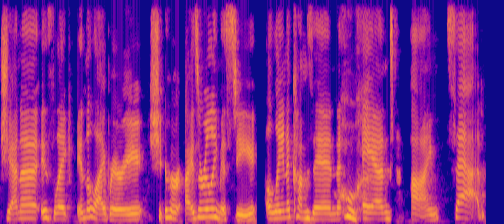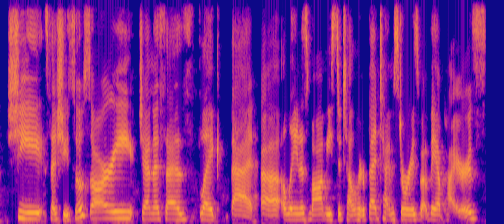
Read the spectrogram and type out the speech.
Jenna is like in the library. She, her eyes are really misty. Elena comes in, Whew. and I'm sad. She says she's so sorry. Jenna says like that uh, Elena's mom used to tell her bedtime stories about vampires.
